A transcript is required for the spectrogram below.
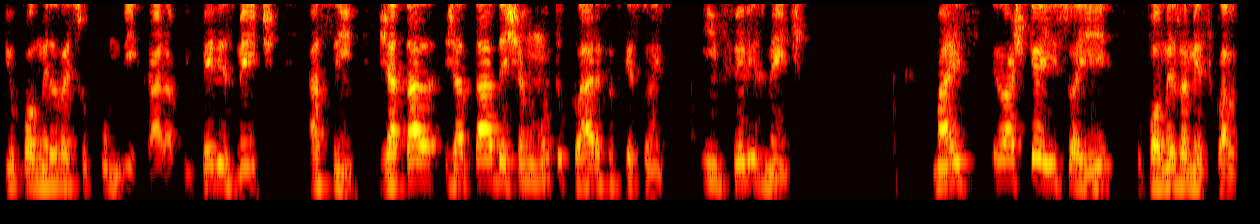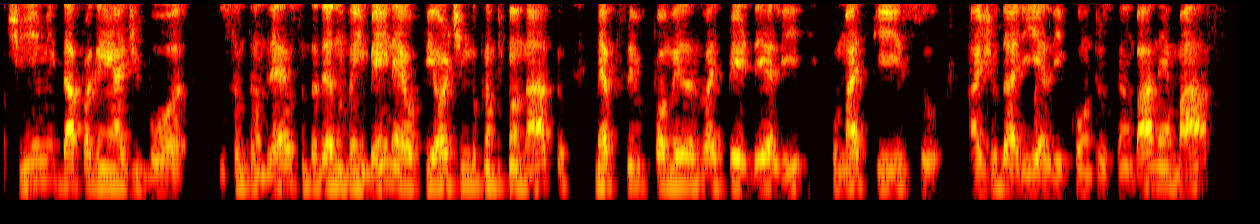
e o Palmeiras vai sucumbir, cara. Infelizmente. Assim, já tá, já tá deixando muito claro essas questões. Infelizmente. Mas eu acho que é isso aí. O Palmeiras vai mesclar o time, dá para ganhar de boa do Santo André. O Santo André não vem bem, né? É o pior time do campeonato. Não é possível que o Palmeiras vai perder ali, por mais que isso ajudaria ali contra os Gambá, né? Mas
